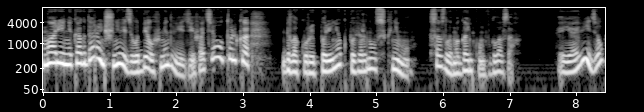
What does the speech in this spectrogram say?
Мария никогда раньше не видела белых медведей, хотела только... Белокурый паренек повернулся к нему со злым огоньком в глазах. «Я видел»,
